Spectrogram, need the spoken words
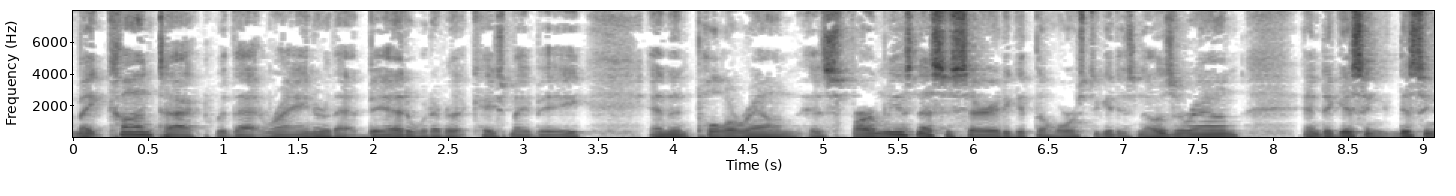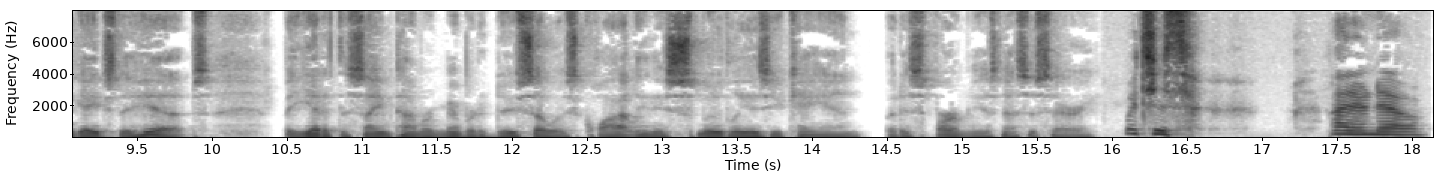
make contact with that rein or that bit or whatever that case may be, and then pull around as firmly as necessary to get the horse to get his nose around and to disengage the hips. But yet at the same time, remember to do so as quietly and as smoothly as you can, but as firmly as necessary. Which is, I don't know,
